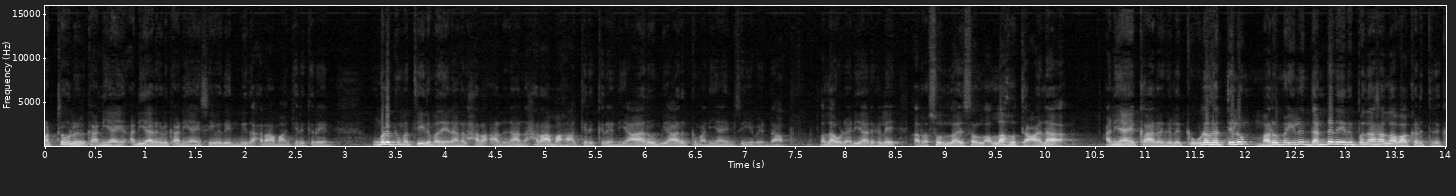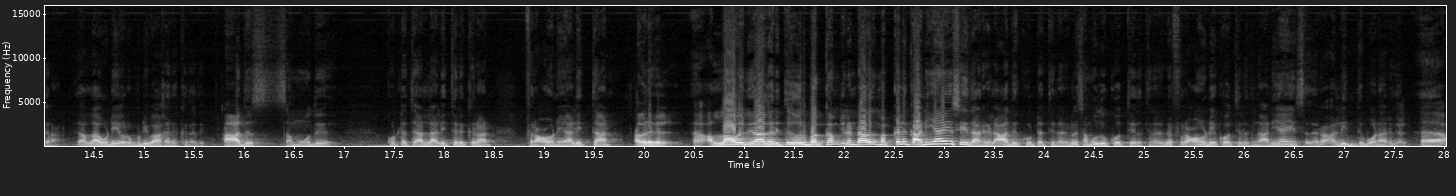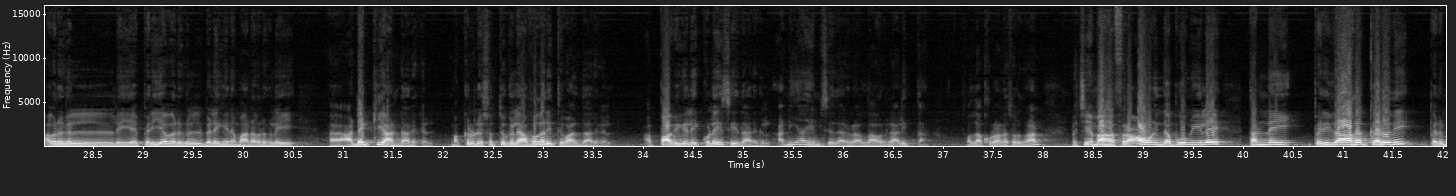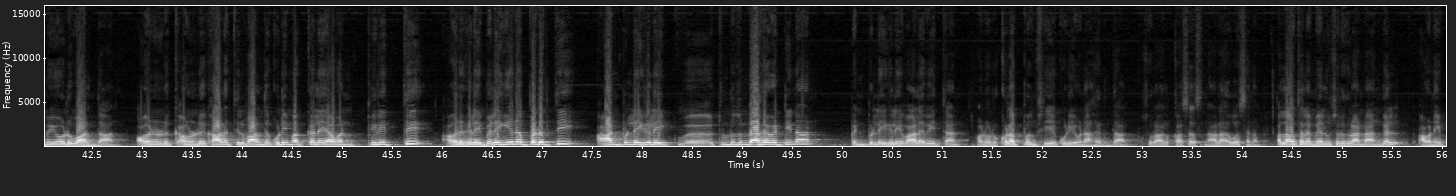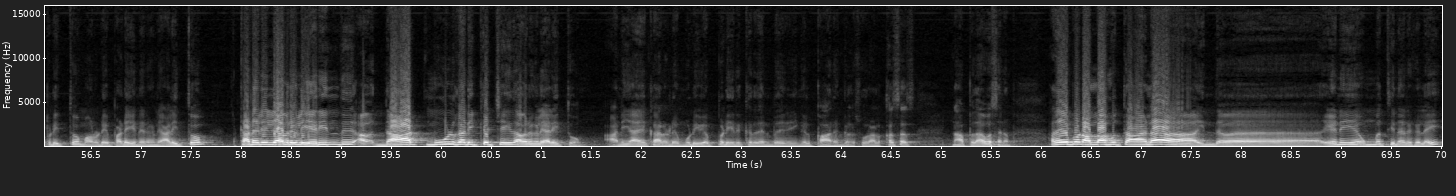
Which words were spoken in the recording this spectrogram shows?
மற்றவர்களுக்கு அநியாயம் அடியார்களுக்கு அநியாயம் செய்வது என் மீது ஹராமாக்கியிருக்கிறேன். உங்களுக்கு மத்தியிலும் அதை நாங்கள் ஹரா நான் ஹராமாக ஆக்கியிருக்கிறேன். யாரும் யாருக்கும் அநியாயம் செய்ய வேண்டாம். அல்லாவுடைய அடியார்களே ரசூல்லாய் சொல் அல்லாஹு தாலா அநியாயக்காரர்களுக்கு உலகத்திலும் மறுமையிலும் தண்டனை இருப்பதாக அல்லாஹ் வாக்களித்திருக்கிறான். இது அல்லாவுடைய ஒரு முடிவாக இருக்கிறது. ஆது சமூது கூட்டத்தை அல்ல அளித்திருக்கிறான் ஃபிரௌனை அளித்தான் அவர்கள் அல்லாவை நிராகரித்தது ஒரு பக்கம் இரண்டாவது மக்களுக்கு அநியாயம் செய்தார்கள். ஆதி கூட்டத்தினர்கள் சமூக கோத்திரத்தினர்கள் ஃபிரௌனுடைய கோத்திரத்தினர் அநியாயம் செய்தார்கள் அழிந்து போனார்கள். அவர்களுடைய பெரியவர்கள் விலகினமானவர்களை அடக்கி ஆண்டார்கள். மக்களுடைய சொத்துக்களை அபகரித்து வாழ்ந்தார்கள். அப்பாவிகளை கொலை செய்தார்கள் அநியாயம் செய்தார்கள். அல்லாஹ் அவர்கள் அளித்தான் அல்லாஹ் குரான சொல்கிறான் நிச்சயமாக ஃபிரௌன் இந்த பூமியிலே தன்னை பெரிதாக கருதி பெருமையோடு வாழ்ந்தான். அவனுடைய அவனுடைய காலத்தில் வாழ்ந்த குடிமக்களை அவன் பிரித்து அவர்களை விலகீனப்படுத்தி ஆண் பிள்ளைகளை துண்டு துண்டாக வெட்டினான். பெண் பிள்ளைகளை வாழ வைத்தான். அவன் ஒரு குழப்பம் செய்யக்கூடியவனாக இருந்தான். சுரால் கசஸ் நாலாவது வசனம். அல்லாஹ் தலா மேலும் சொல்கிறான் நாங்கள் அவனை பிடித்தோம் அவனுடைய படையினர்களை அழித்தோம். கடலில் அவர்களை எரிந்து தாட் மூழ்கடிக்க செய்து அவர்களை அழித்தோம். அநியாயக்காரருடைய முடிவு எப்படி இருக்கிறது என்பதை நீங்கள் பாருங்கள். சூரால் கசஸ் நாற்பதாவது வசனம். அதே போல் அல்லாஹு தாலா இந்த ஏனைய உம்மத்தினர்களை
